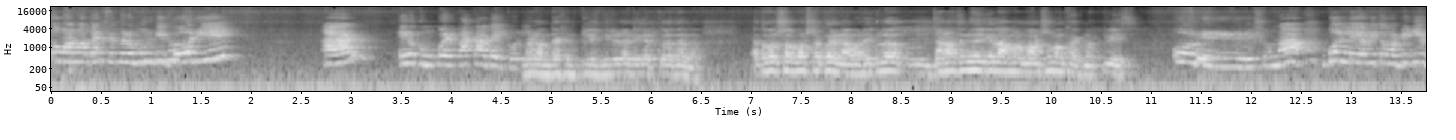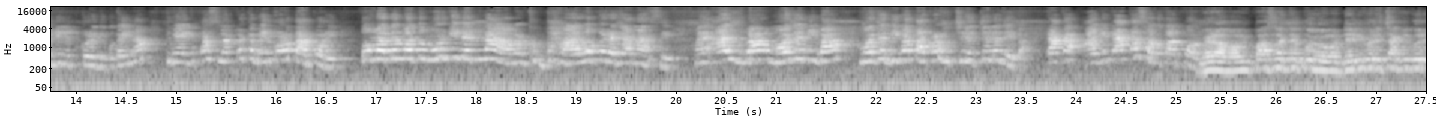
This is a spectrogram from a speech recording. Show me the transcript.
তোমার মতো একটা করে মুরগি ধরি আর এরকম করে টাকা আদায় করি। ম্যাডাম, দেখেন প্লিজ ভিডিওটা ডিলিট করে দেন না। এত বড় সর্বনষ্ট না আমার। এগুলো জানাজানি হয়ে গেলে আমার মান সম্মান থাকবে না প্লিজ ও শোনা বললে আমি তোমার ভিডিও ডিলিট করে দিব তাই না? তুমি আগে পাঁচ লাখ টাকা বের করো তারপরে। তোমাদের মতো মুরগিদের না আমার খুব ভালো করে জানা আছে। মানে আসবা মজা নিবা মজা দিবা তারপর হচ্ছে চলে যাইবা। টাকা আগে টাকা ছাড়ো তারপর। ম্যাডাম আমি পাঁচ লাখ টাকা করব আমার ডেলিভারি চাকরি করে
